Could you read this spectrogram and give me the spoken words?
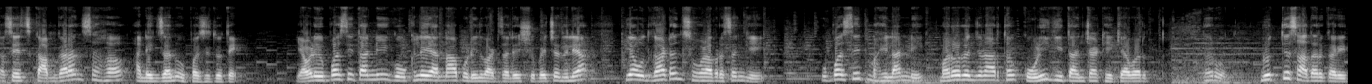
तसेच कामगारांसह अनेक जण उपस्थित होते. यावेळी उपस्थितांनी गोखले यांना पुढील वाटचालीस शुभेच्छा दिल्या. या उद्घाटन सोहळा प्रसंगी उपस्थित महिलांनी मनोरंजनार्थ कोळी गीतांच्या ठेक्यावर धरून नृत्य सादर करीत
